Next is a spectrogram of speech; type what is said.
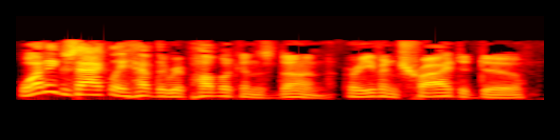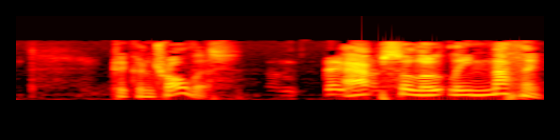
What exactly have the Republicans done, or even tried to do, to control this? They've Absolutely nothing.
